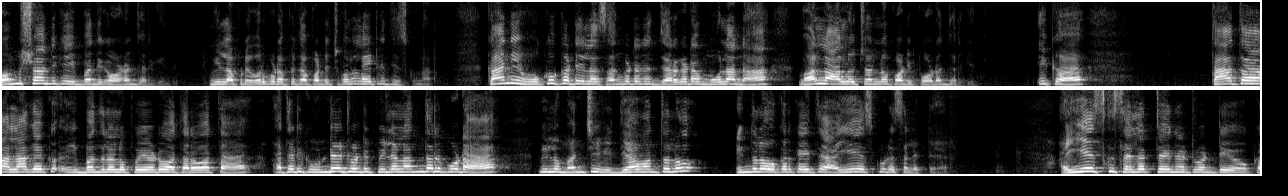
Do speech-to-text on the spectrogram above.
వంశానికి ఇబ్బంది కావడం జరిగింది. వీళ్ళు అప్పుడు ఎవరు కూడా పెద్ద పట్టించుకోవాలి లైట్గా తీసుకున్నారు. కానీ ఒక్కొక్కటి ఇలా సంఘటన జరగడం మూలాన వాళ్ళ ఆలోచనలో పడిపోవడం జరిగింది. ఇక తాత అలాగే ఇబ్బందులలో పోయాడు ఆ తర్వాత అతడికి ఉండేటువంటి పిల్లలందరూ కూడా వీళ్ళు మంచి విద్యావంతులు ఇందులో ఒకరికైతే ఐఏఎస్ కూడా సెలెక్ట్ అయ్యారు. ఐఏఎస్కి సెలెక్ట్ అయినటువంటి ఒక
